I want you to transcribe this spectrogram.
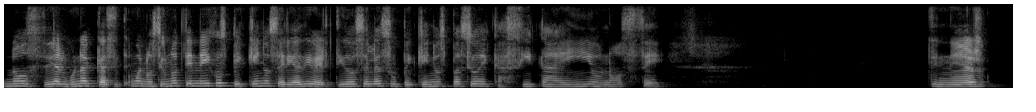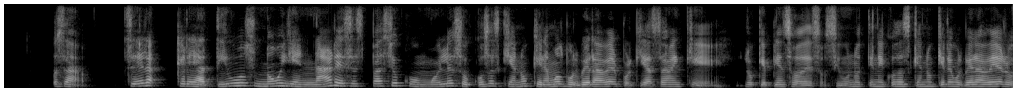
no sé, alguna casita. Bueno, si uno tiene hijos pequeños sería divertido hacerle su pequeño espacio de casita ahí o no sé. Tener, o sea, ser creativos, no llenar ese espacio con muebles o cosas que ya no queremos volver a ver, porque ya saben que lo que pienso de eso, si uno tiene cosas que no quiere volver a ver o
